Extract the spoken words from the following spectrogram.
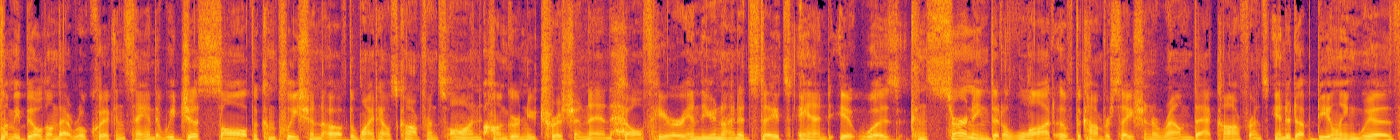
Let me build on that real quick in saying that we just saw the completion of the White House conference on hunger, nutrition, and health here in the United States. And it was concerning that a lot of the conversation around that conference ended up dealing with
